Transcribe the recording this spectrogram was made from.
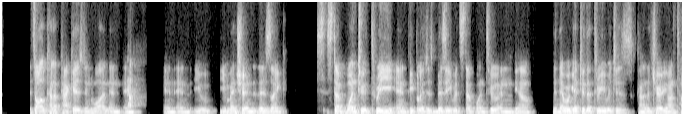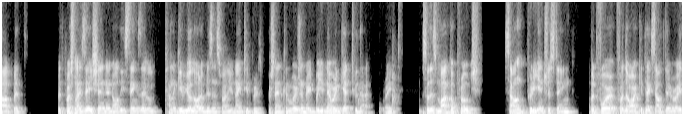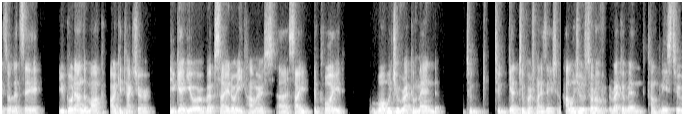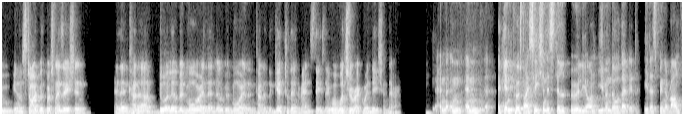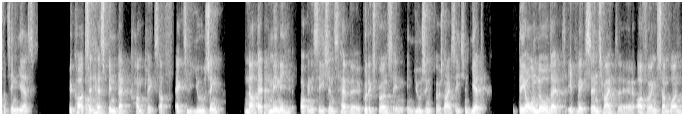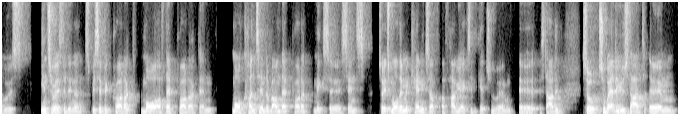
it's all kind of packaged in one, and and yeah. and, and you you mentioned there's like step one, two, three, and people are just busy with step one, two, and you know they never get to the three, which is kind of the cherry on top with with personalization and all these things that'll kind of give you a lot of business value 19% conversion rate but you never get to that right so this MACH approach sound pretty interesting but for for the architects out there right so let's say you go down the MACH architecture you get your website or e-commerce uh, site deployed what would you recommend to to get to personalization? How would you sort of recommend companies to you know start with personalization and then kind of do a little bit more and then a little bit more and then kind of get to the advanced stage? Like what's your recommendation there? And and and again personalization is still early on even though that it, it has been around for 10 years because it has been that complex of actually using not that many organizations have a good experience in, in using personalization yet they all know that it makes sense right uh, offering someone who is interested in a specific product more of that product and more content around that product makes uh, sense. So it's more the mechanics of, of how you actually get to um, uh, started. So so where do you start? Um,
